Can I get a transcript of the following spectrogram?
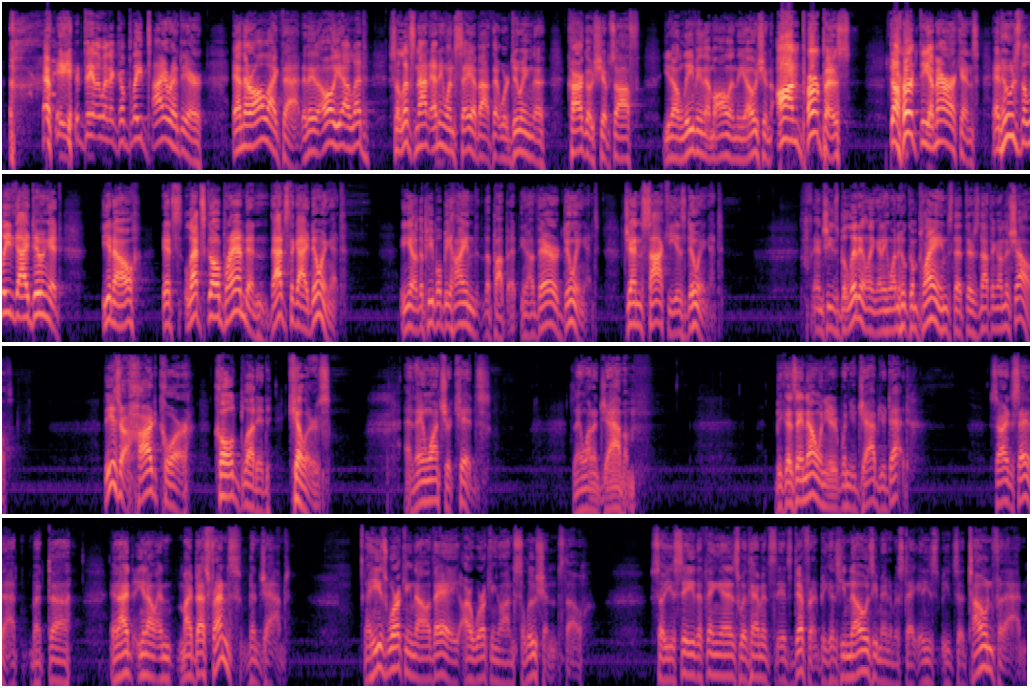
I mean, you're dealing with a complete tyrant here, and they're all like that. And they, oh yeah, let so let's not anyone say about that we're doing the cargo ships off, you know, leaving them all in the ocean on purpose to hurt the Americans. And who's the lead guy doing it? You know, it's Let's Go Brandon. That's the guy doing it. You know, the people behind the puppet, you know, they're doing it. Jen Psaki is doing it. And she's belittling anyone who complains that there's nothing on the shelves. These are hardcore, cold blooded killers. And they want your kids. They want to jab them. Because they know when you're when you jabbed, you're dead. Sorry to say that, but uh, and I, you know, and my best friend's been jabbed. Now he's working now. They are working on solutions, though. So you see, the thing is with him, it's it's different because he knows he made a mistake, and he's he's atoned for that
